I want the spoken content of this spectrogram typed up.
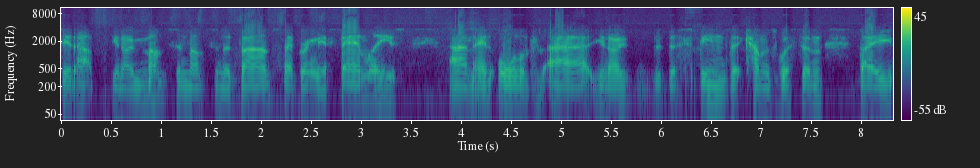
set up you know months and months in advance they bring their families um, and all of uh, you know the, the spend that comes with them they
